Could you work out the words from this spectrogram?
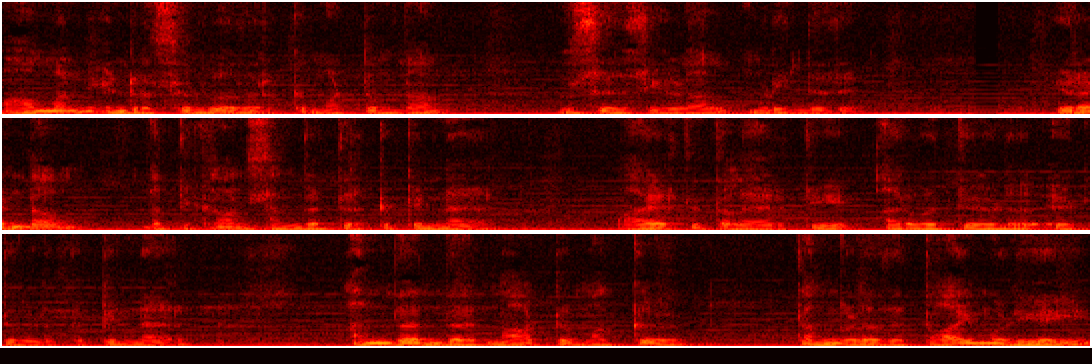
ஆமன் என்று சொல்வதற்கு மட்டும்தான் விசேஷிகளால் முடிந்தது. இரண்டாம் வத்திகான் சங்கத்திற்கு பின்னர் ஆயிரத்தி தொள்ளாயிரத்தி அறுபத்தி ஏழு எட்டுகளுக்கு பின்னர் அந்தந்த நாட்டு மக்கள் தங்களது தாய்மொழியை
